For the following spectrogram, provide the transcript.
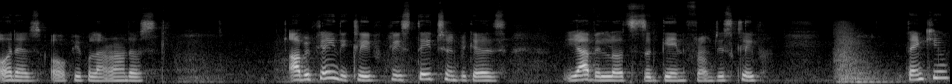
others or people around us. I'll be playing the clip. Please stay tuned because you have a lot to gain from this clip. Thank you.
